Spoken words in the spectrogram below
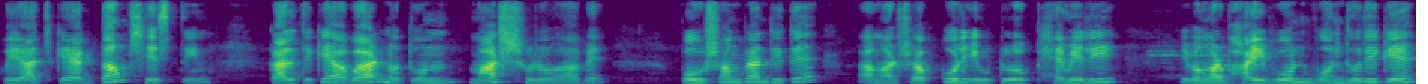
হয়ে আজকে একদম শেষ দিন। কাল থেকে আবার নতুন মাস শুরু হবে। পৌষ সংক্রান্তিতে আমার সকল ইউটিউব ফ্যামিলি এবং আমার ভাই বোন বন্ধুদিকে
